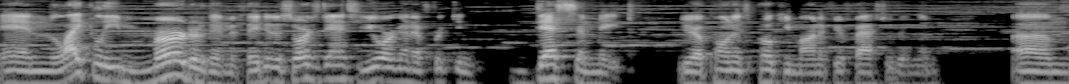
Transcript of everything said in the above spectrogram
and likely murder them. If they did a swords dance, you are going to freaking decimate your opponent's Pokemon if you're faster than them. Um,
